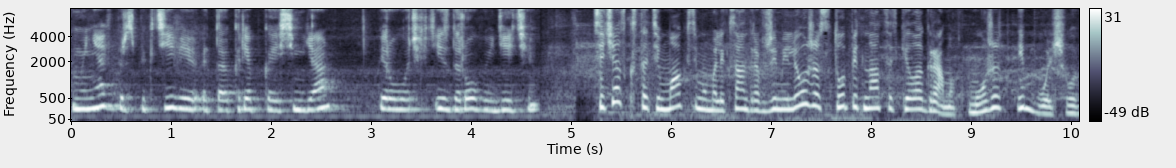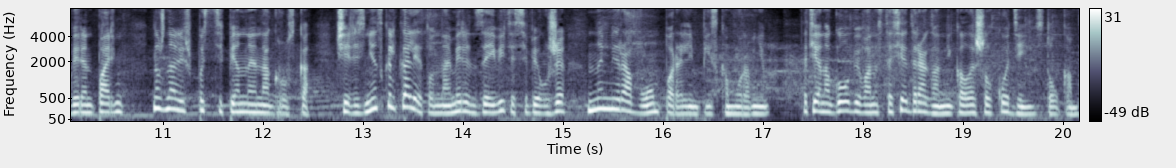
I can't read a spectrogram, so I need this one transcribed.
У меня в перспективе это крепкая семья, в первую очередь, и здоровые дети. Сейчас, кстати, максимум Александра в жиме лежа 115 килограммов. Может и больше, уверен парень. Нужна лишь постепенная нагрузка. Через несколько лет он намерен заявить о себе уже на мировом паралимпийском уровне. Татьяна Голубева, Анастасия Драган, Николай Шелко. День с толком.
